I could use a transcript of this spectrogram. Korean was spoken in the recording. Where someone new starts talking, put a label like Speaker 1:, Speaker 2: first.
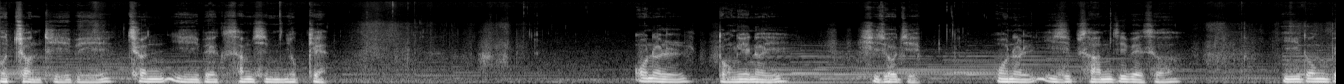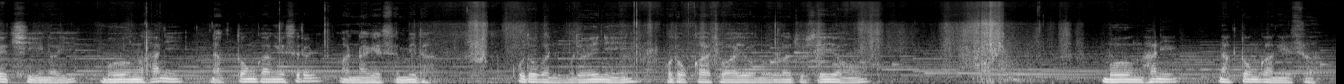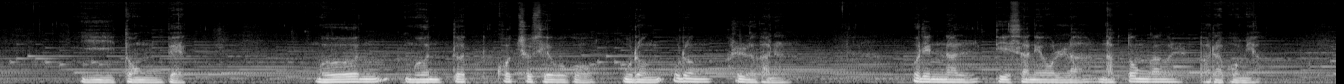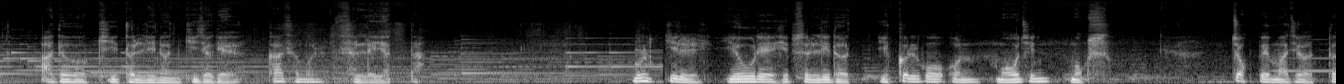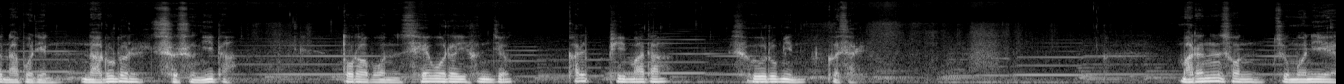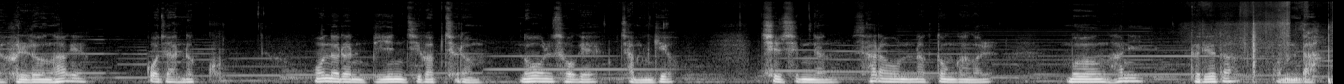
Speaker 1: 오촌TV 1236회 오늘 동인의 시조집 오늘 23집에서 이동백 시인의 멍하니 낙동강에서를 만나겠습니다. 구독은 무료이니 구독과 좋아요 눌러주세요. 멍하니 낙동강에서 이동백 먼, 먼 뜻 고추 세우고 우렁우렁 흘러가는 어린 날 뒷산에 올라 낙동강을 바라보며 아득히 들리는 기적에 가슴을 설레였다. 물길 여울에 휩쓸리듯 이끌고 온 모진 목숨 쪽배마저 떠나버린 나루를 스승이다. 돌아본 세월의 흔적 갈피마다 서름인 것을 마른 손 주머니에 흘렁하게 꽂아 넣고 오늘은 빈 지갑처럼 노을 속에 잠겨 70년 살아온 낙동강을 멍하니 들여다본다.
